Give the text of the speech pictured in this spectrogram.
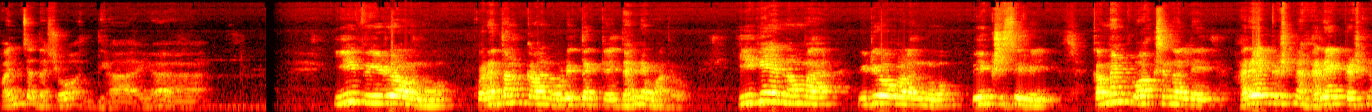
ಪಂಚದಶೋ ಅಧ್ಯಾಯ. ಈ ವಿಡಿಯೋವನ್ನು ಕೊನೆ ತನಕ ನೋಡಿದ್ದಕ್ಕೆ ಧನ್ಯವಾದಗಳು. ಹೀಗೆ ನಮ್ಮ ವಿಡಿಯೋಗಳನ್ನು ವೀಕ್ಷಿಸಿರಿ. ಕಮೆಂಟ್ ಬಾಕ್ಸ್ನಲ್ಲಿ ಹರೇ ಕೃಷ್ಣ ಹರೇ ಕೃಷ್ಣ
